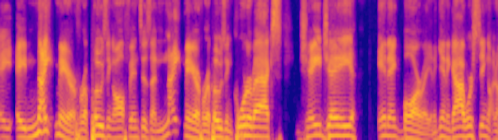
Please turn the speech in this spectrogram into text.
A, a nightmare for opposing offenses, a nightmare for opposing quarterbacks. JJ Enagbare. And again, a guy we're seeing on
